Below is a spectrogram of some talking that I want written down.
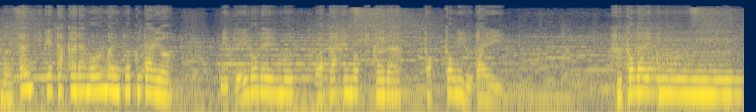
ムーさん聞けたからもう満足だよ。見ていろレイム、私の力、とっと見るがいい。ストライクー。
